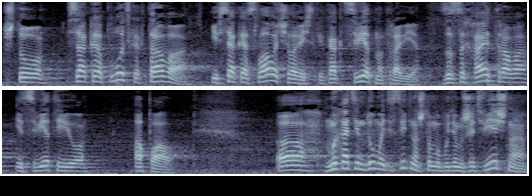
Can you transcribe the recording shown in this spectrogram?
что всякая плоть, как трава, и всякая слава человеческая, как цвет на траве. Засыхает трава, и цвет ее опал. А, мы хотим думать действительно, что мы будем жить вечно,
